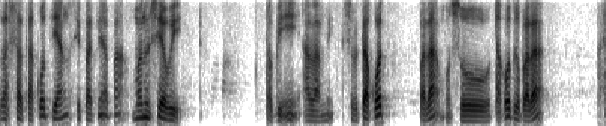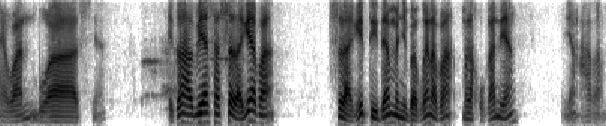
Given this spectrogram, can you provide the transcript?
rasa takut yang sifatnya apa? manusiawi. Tabi'i alami. Seperti takut pada musuh, takut kepada hewan buas ya. Itu hal biasa selagi apa? Selagi tidak menyebabkan apa? melakukan yang yang haram.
